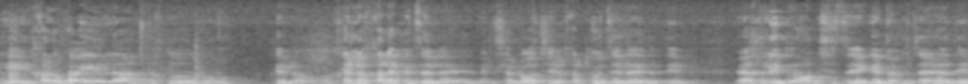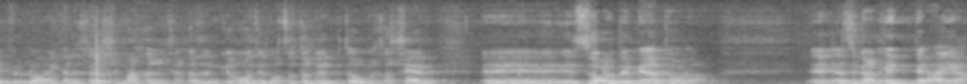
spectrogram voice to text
היא חלוקה יעילה, אנחנו כאילו הולכים לחלק את זה לממשלות, שיחלקו את זה לילדים, איך לדאוג שזה יגיע באמת לילדים ולא ייכנס לאנשים אחרים שאחרי זה ימכרו את זה בארצות הברית בתור מחשב אה, זול ב-100 דולר. אה, אז זה גם כן בעיה.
